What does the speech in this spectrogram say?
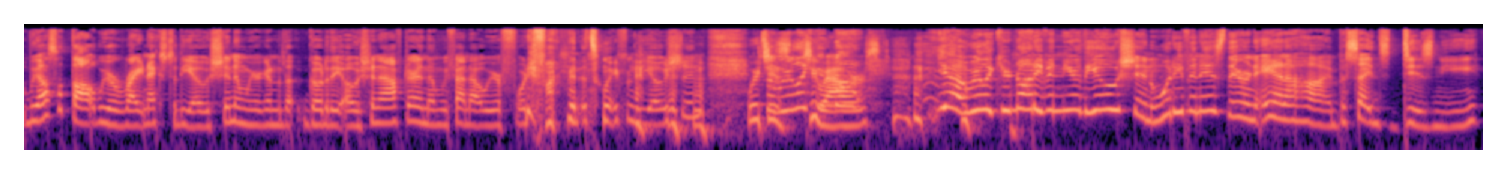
we also thought we were right next to the ocean and we were gonna th- go to the ocean after, and then we found out we were forty five minutes away from the ocean, Which So is we like, two "You're not- hours. yeah, we're like, you're not even near the ocean. What even is there in Anaheim besides Disney?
